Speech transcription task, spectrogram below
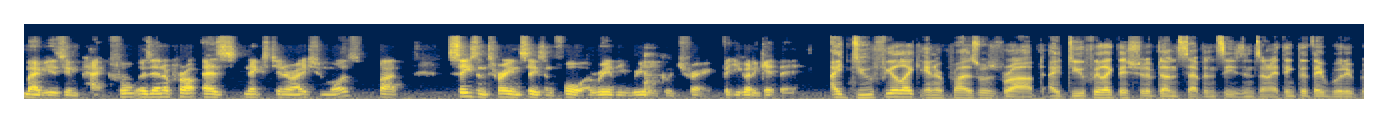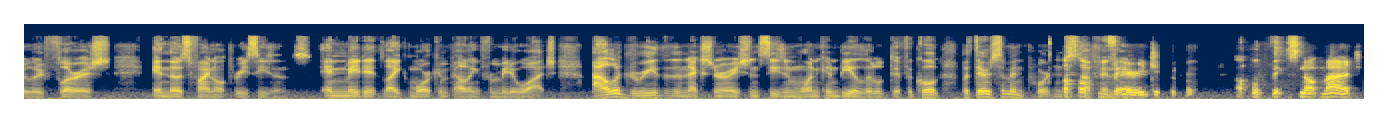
maybe as impactful as Enterprise as Next Generation was. But season three and season four are really, really good trek, but you got to get there. I do feel like Enterprise was robbed. I do feel like they should have done seven seasons, and I think that they really, really flourished in those final three seasons and made it like more compelling for me to watch. I'll agree that the Next Generation season one can be a little difficult, but there's some important oh, stuff oh, in very difficult. Oh, there's not much.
